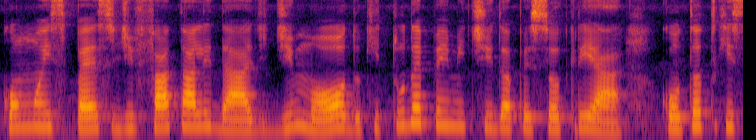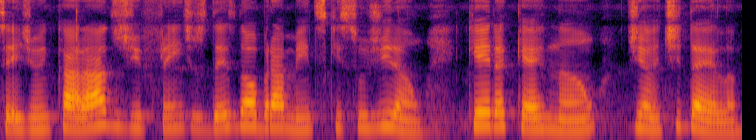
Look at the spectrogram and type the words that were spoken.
como uma espécie de fatalidade, de modo que tudo é permitido à pessoa criar, contanto que sejam encarados de frente os desdobramentos que surgirão, queira quer não, diante dela,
